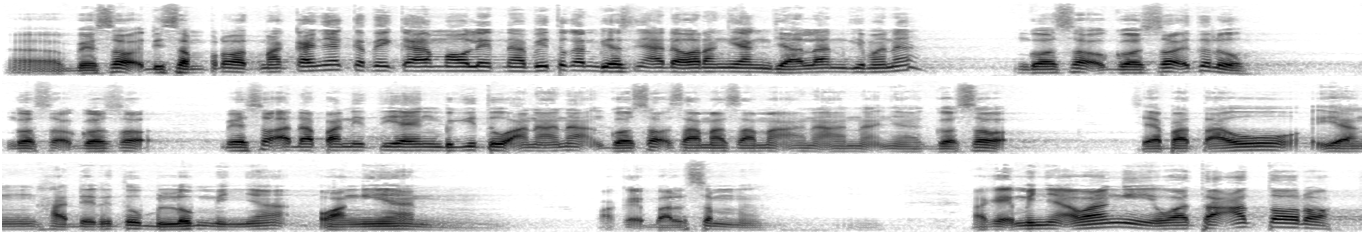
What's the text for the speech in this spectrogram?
Eh, besok disemprot. Makanya ketika Maulid Nabi itu kan biasanya ada orang yang jalan gimana? Gosok-gosok itu loh. Gosok-gosok besok ada panitia yang begitu anak-anak gosok sama-sama anak-anaknya gosok siapa tahu yang hadir itu belum minyak wangian pakai balsem pakai minyak wangi wa ta'attara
